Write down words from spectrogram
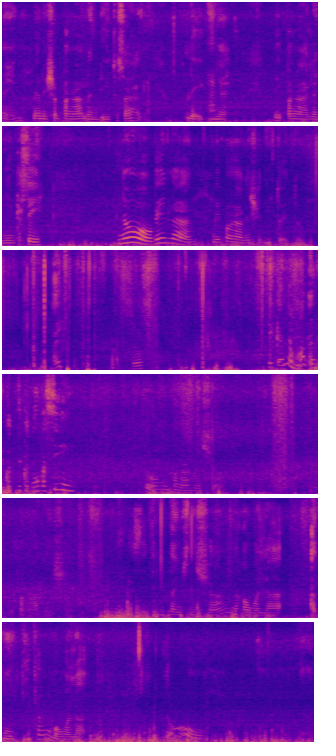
Ayan, meron siyang pangalan dito sa leeg niya. May pangalan yan kasi, no, Bella, may pangalan siya dito, ito. Ay, sus. Teka naman, ang likot-likot mo kasi. Ito, may pangalan siya. Ayan, may pangalan siya. Kasi three times na siyang nakawala at munti kang mawala. No. Ayan,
